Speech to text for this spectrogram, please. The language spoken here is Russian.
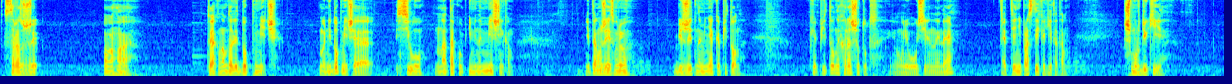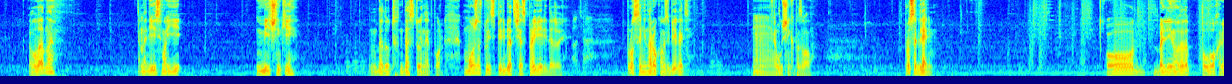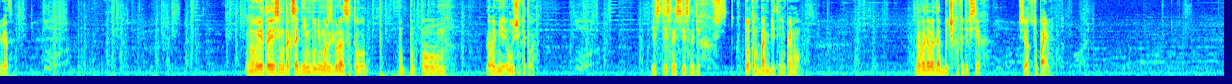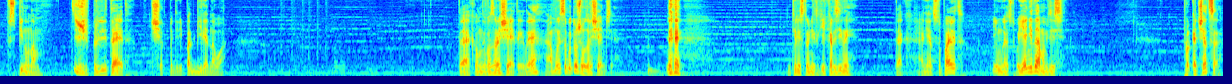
Сразу же... Ага. Так, нам дали доп-меч. Ну, не доп-меч, а силу на атаку именно мечником. И там уже, я смотрю, бежит на меня капитон. Капитоны хорошо тут у него усиленные, да? Это те непростые какие-то там Шмурдюки. Ладно. Надеюсь, мои мечники дадут достойный отпор. Можно, в принципе, ребят, сейчас проверить даже. Просто ненароком сбегать. М -м, Лучника позвал. Просто глянем О, блин, вот это плохо, ребят. Ну это если мы так с одним будем разбираться, то... Давай, лучник этого. Естественно, естественно, этих... Кто там бомбит, я не пойму. Давай, давай, добытчиков этих всех. Все, отступаем. В спину нам. Прилетает Черт подери, подбили одного. Так, он возвращает их, да? А мы с собой тоже возвращаемся. Интересно, у них такие корзины. Так, они отступают И мы отступаем. Я не дам им здесь Прокачаться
